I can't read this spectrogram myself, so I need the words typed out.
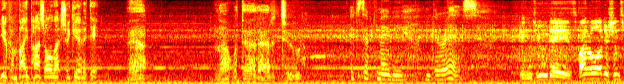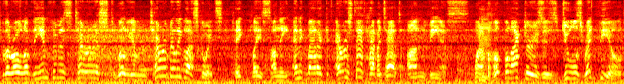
you can bypass all that security. Yeah? Not with that attitude. Except maybe there is. In two days, final auditions for the role of the infamous terrorist William Terror-Billy Blazkowicz take place on the enigmatic Aristat habitat on Venus. One of the hmm. hopeful actors is Jules Redfield,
